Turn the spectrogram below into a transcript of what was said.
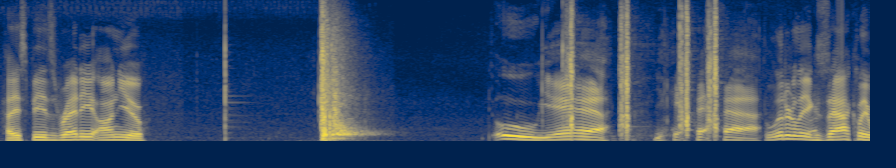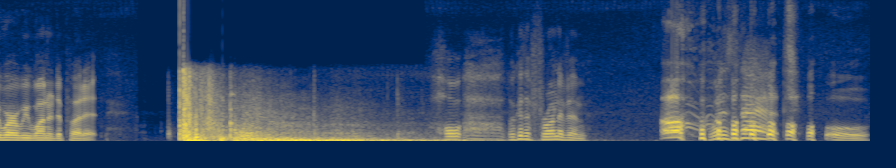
High speed's ready on you. Oh yeah, yeah. Literally exactly where we wanted to put it. Hold, look at the front of him. Oh, What is that?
